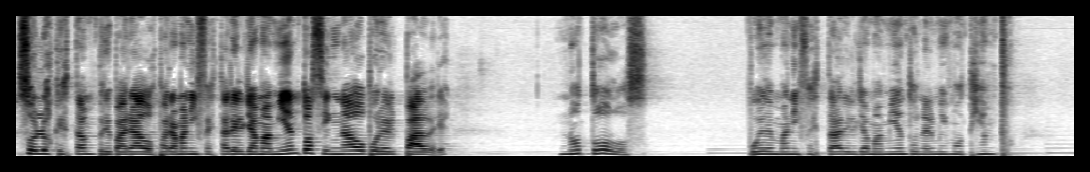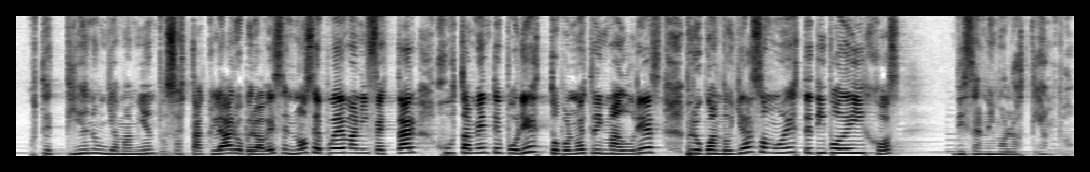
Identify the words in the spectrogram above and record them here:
son los que están preparados para manifestar el llamamiento asignado por el Padre. No todos pueden manifestar el llamamiento en el mismo tiempo. Usted tiene un llamamiento, eso está claro, pero a veces no se puede manifestar justamente por esto, por nuestra inmadurez. Pero cuando ya somos este tipo de hijos, discernimos los tiempos.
